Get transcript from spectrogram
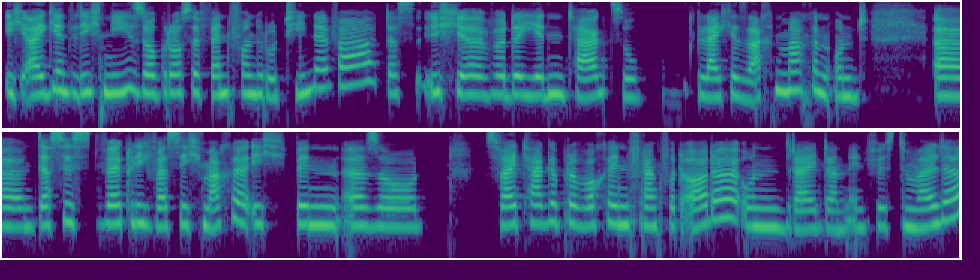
ich eigentlich nie so große Fan von Routine war, dass ich würde jeden Tag so gleiche Sachen machen und das ist wirklich, was ich mache. Ich bin so zwei Tage pro Woche in Frankfurt-Oder und drei dann in Fürstenwalde.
